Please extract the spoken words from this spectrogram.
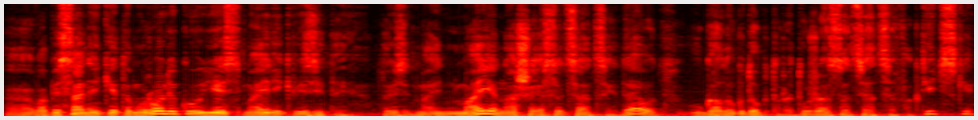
Э, в описании к этому ролику есть мои реквизиты. То есть мои, мои нашей ассоциации. Да, вот уголок доктора, это уже ассоциация фактически.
